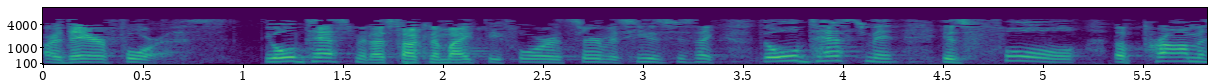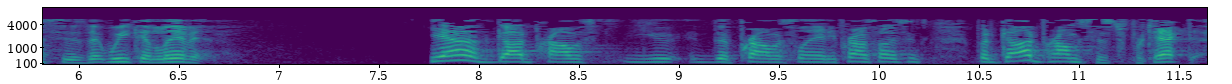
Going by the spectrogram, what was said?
are there for us. The Old Testament, I was talking to Mike before service, he was just like, the Old Testament is full of promises that we can live in. Yeah, God promised you the promised land. He promised all these things. But God promises to protect us.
